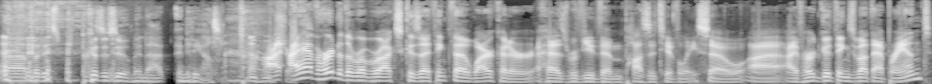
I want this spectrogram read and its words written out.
uh, but it's because of Zoom and not anything else. Uh-huh, I, sure. I have heard of the Roborocks because I think the Wirecutter has reviewed them positively. So uh, I've heard good things about that brand,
